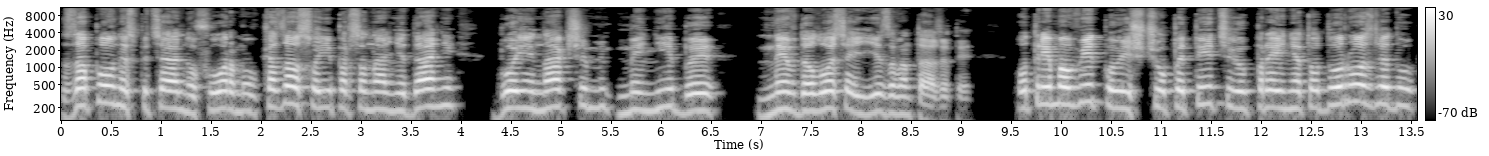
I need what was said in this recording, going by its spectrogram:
заповнив спеціальну форму, вказав свої персональні дані, бо інакше мені би не вдалося її завантажити. Отримав відповідь, що петицію прийнято до розгляду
